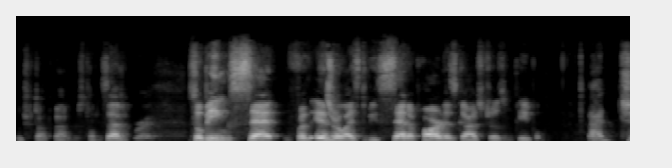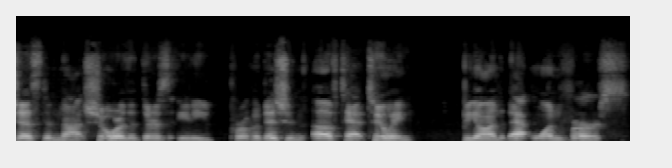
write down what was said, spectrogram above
which we talked about in verse 27. Right. So being set for the Israelites to be set apart as God's chosen people. I just am not sure that there's any prohibition of tattooing beyond that one verse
